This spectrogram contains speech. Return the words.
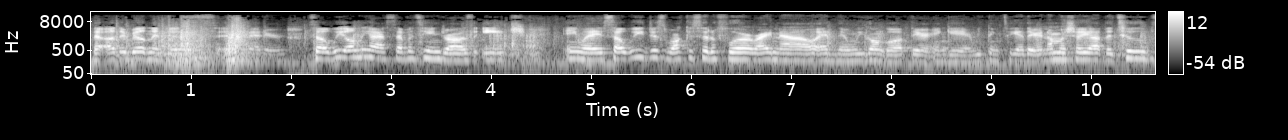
the other building just is better. So we only have 17 draws each anyway so we just walking to the floor right now and then we gonna go up there and get everything together. And i'm gonna show y'all the tubes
